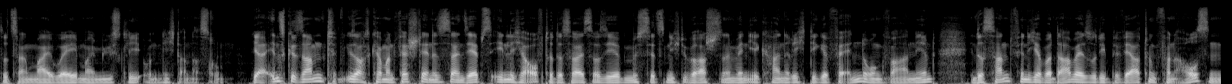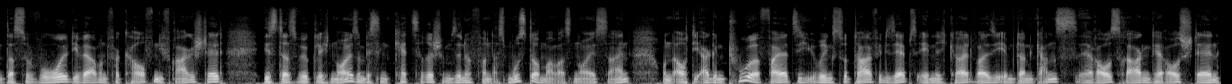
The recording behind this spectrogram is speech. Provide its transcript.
sozusagen My Way, My Müsli und nicht andersrum. Ja, insgesamt, wie gesagt, kann man feststellen, es ist ein selbstähnlicher Auftritt. Das heißt also, ihr müsst jetzt nicht überrascht sein, wenn ihr keine richtige Veränderung wahrnehmt. Interessant finde ich aber dabei so die Bewertung von außen, dass sowohl die Werbe und Verkaufen die Frage stellt, ist das wirklich neu? So ein bisschen ketzerisch im Sinne von, das muss doch mal was Neues sein. Und auch die Agentur feiert sich übrigens total für die Selbstähnlichkeit, weil sie eben dann ganz herausragend herausstellen,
